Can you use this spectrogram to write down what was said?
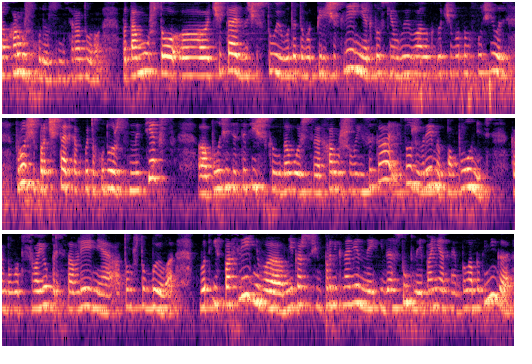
хорошую художественную литературу, потому что э, читать зачастую вот это вот перечисление, кто с кем воевал, кто чего там случилось, проще прочитать какой-то художественный текст, э, получить эстетическое удовольствие от хорошего языка и в то же время пополнить как бы вот свое представление о том, что было. Вот из последнего, мне кажется, очень проникновенная и доступная и понятная была бы книга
